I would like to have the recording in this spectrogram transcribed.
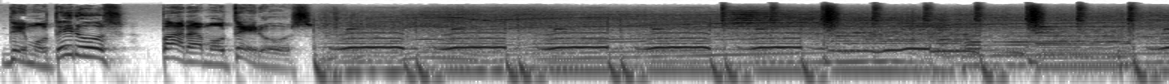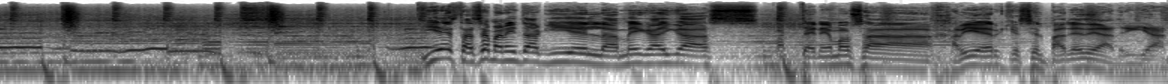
de moteros para moteros. Y esta semanita aquí en la Mega y Gas tenemos a Javier, que es el padre de Adrián.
